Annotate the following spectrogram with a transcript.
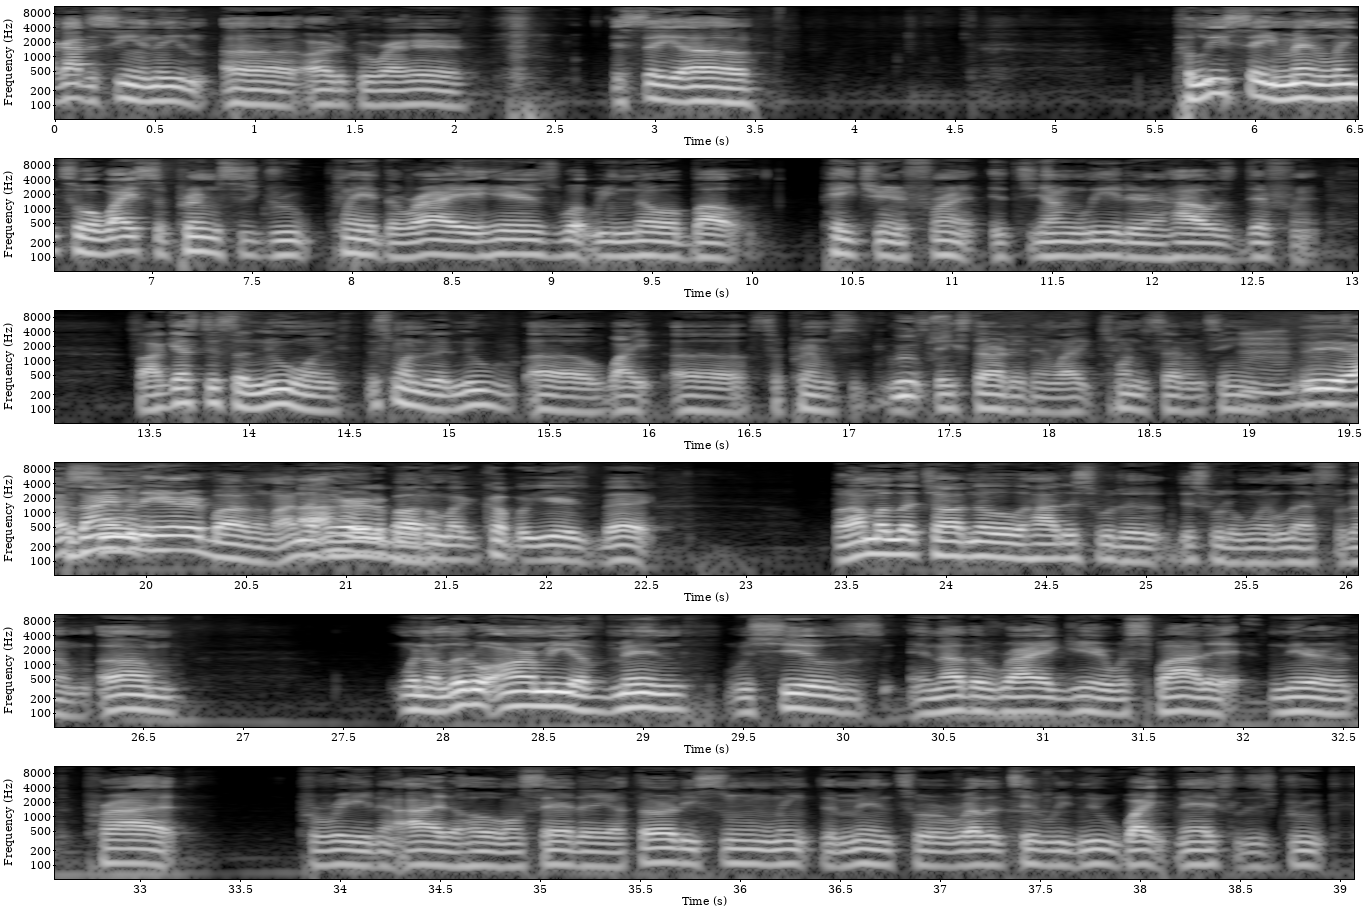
I got the CNN uh, article right here. It say uh, police say men linked to a white supremacist group planned the riot. Here's what we know about Patriot Front, its young leader, and how it's different. So I guess this is a new one. This one of the new uh, white uh, supremacist groups. Groups. They started in like 2017. Yeah, Because I, ain't really hear about them. I, never I heard about them like a couple years back. but I'm gonna let y'all know how this would have this would have went left for them. Um, when a little army of men with shields and other riot gear was spotted near a Pride parade in Idaho on Saturday, authorities soon linked the men to a relatively new white nationalist group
